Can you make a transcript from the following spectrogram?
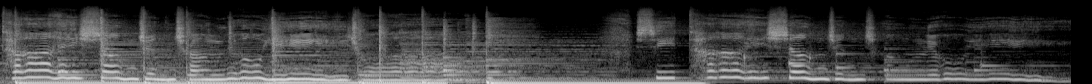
台上正长留一桩，戏台上正长留一。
